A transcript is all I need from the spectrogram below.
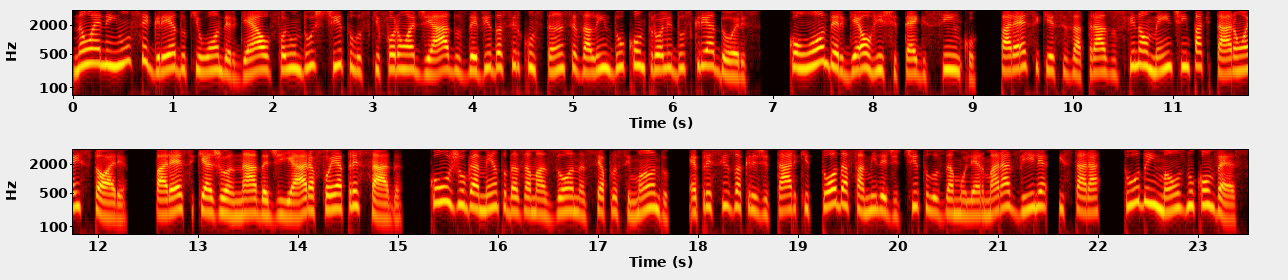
Não é nenhum segredo que Wonder Girl foi um dos títulos que foram adiados devido a circunstâncias além do controle dos criadores. Com Wonder Girl Hashtag 5, parece que esses atrasos finalmente impactaram a história. Parece que a jornada de Yara foi apressada. Com o julgamento das Amazonas se aproximando, é preciso acreditar que toda a família de títulos da Mulher Maravilha estará tudo em mãos no convés.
